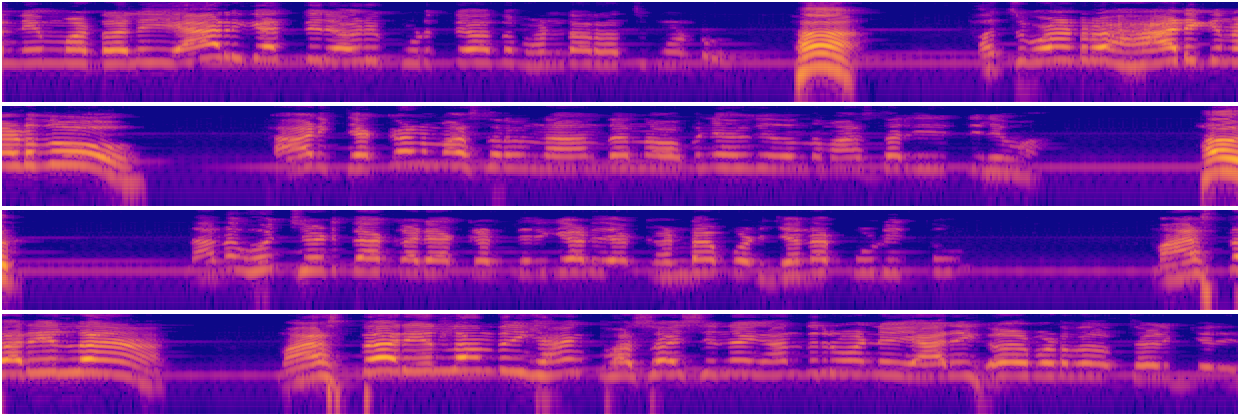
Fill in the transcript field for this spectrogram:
ನಿಮ್ ಮಠ ಅಲ್ಲಿ ಯಾರು ಗೆದ್ದಿರಿ? ಅವ್ರಿಗೆ ಕೊಡ್ತೇವೆ ಅಂತ ಭಂಡಾರ ಹಚ್ಕೊಂಡ್ರು. ಹಾ. ಹಚ್ಕೊಂಡ್ರು ಹಾಡಿಗೆ ನಡೆದು ಹಾಡಿ ಜಕ್ಕಣ್ಣ ಮಾಸ್ತರ್ ಅಂದನ್ನ ಒಬ್ಬನೇ ಹೋಗಿದ ಒಂದು ಮಾಸ್ತರ್ ಇದ್ದಿಲ್ಲ ಇವ. ಹೌದ್. ನನಗ್ ಹುಚ್ಚು ಹಿಡಿದ ಆ ಕಡೆ ಆ ಕಡೆ ತಿರ್ಗಾಡಿ ಕಂಡಪಟ್ಟು ಜನ ಕೂಡಿತ್ತು. ಮಾಸ್ತರ್ ಇಲ್ಲ. ಮಾಸ್ತರ್ ಇಲ್ಲ ಅಂದ್ರೆ ಹೆಂಗ್ ಫಸಾಸಿನಾಗ ಅಂದ್ರೆ ನೀವು ಯಾರಿಗೆ ಹೇಳ್ಬಾರ್ದು ಅಂತ ಹೇಳ್ಕೇರಿ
